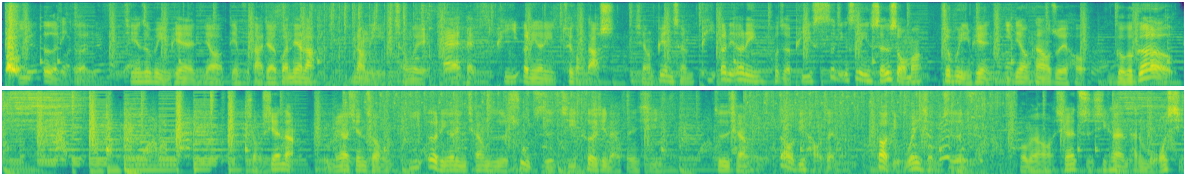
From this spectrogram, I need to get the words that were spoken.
P 二零二零。今天这部影片要颠覆大家的观念啦，让你成为 Apex P 二零二零推广大使。想变成 P 二零二零或者 P 四零四零神手吗？这部影片一定要看到最后，Go Go Go！首先呢，我们要先从 P 二零二零枪支的数值及特性来分析。这支枪到底好在哪？到底为什么值得你拿？我们哦，现在仔细看它的模型，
